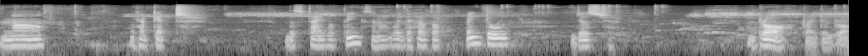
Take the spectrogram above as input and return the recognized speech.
now we have get this type of things you know with the help of pen tool just draw try to draw.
